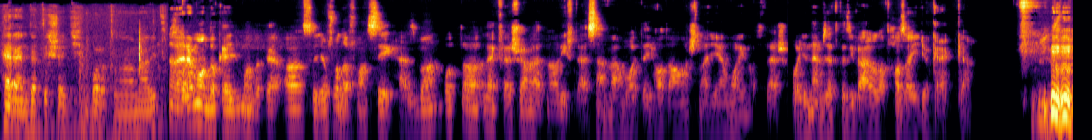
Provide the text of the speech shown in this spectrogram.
herendet és egy Balatonalmádit. Na, erre mondok egy, mondok az, hogy a Vodafone székházban ott a legfelső emeleten a listál számban volt egy hatalmas nagy ilyen molinosztás, hogy a nemzetközi vállalat hazai gyökerekkel.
